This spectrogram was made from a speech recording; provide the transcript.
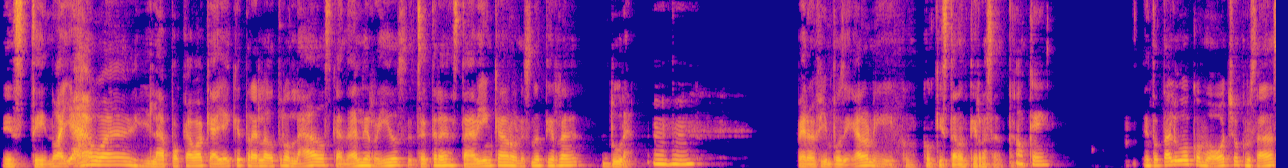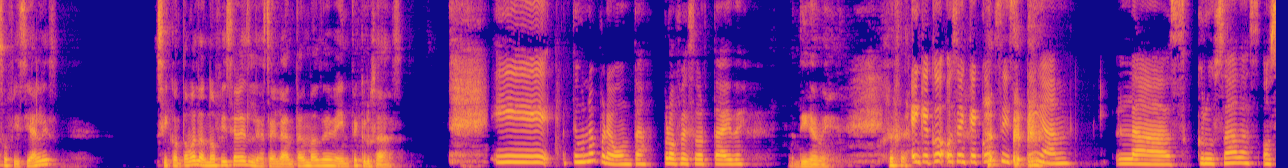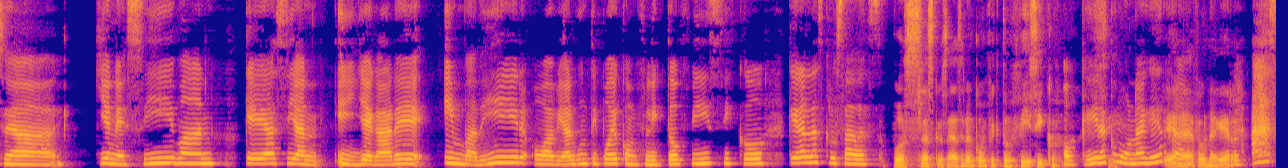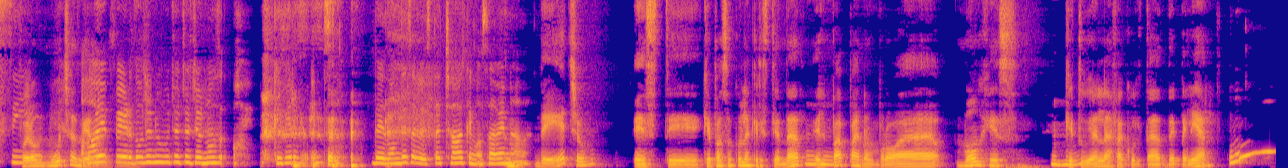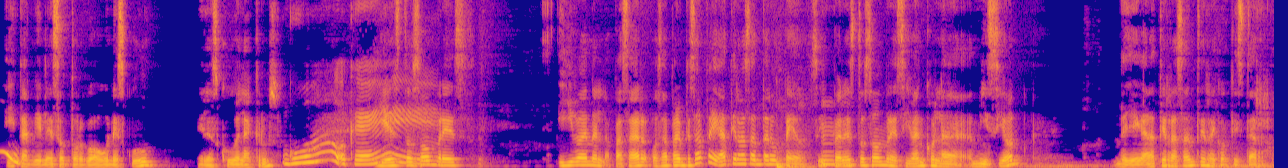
Este, no hay agua y la poca agua que hay hay que traerla a otros lados, canales, ríos, etcétera. Está bien cabrón, es una tierra dura. Pero en fin, pues llegaron y conquistaron Tierra Santa. Ok. En total hubo como ocho cruzadas oficiales. Si contamos las no oficiales, les adelantan más de 20 cruzadas. Y tengo una pregunta, profesor Taide. Dígame. ¿En qué, o sea, ¿en qué consistían las cruzadas? O sea, ¿quiénes iban? ¿Qué hacían? Y llegar invadir o había algún tipo de conflicto físico? ¿Qué eran las cruzadas? Pues las cruzadas eran un conflicto físico. Ok, era como una guerra. fue una guerra. Ah, sí. Fueron muchas guerras. Ay, perdónenme muchachos, yo no... Ay, qué vergüenza. ¿De dónde salió esta chava que no sabe nada? De hecho, este, ¿qué pasó con la cristiandad? El Papa nombró a monjes que tuvieran la facultad de pelear. Uh. Y también les otorgó un escudo el escudo de la cruz. Wow, ok. Y estos hombres iban a pasar, o sea, para empezar para llegar a Tierra Santa era un pedo, sí, pero estos hombres iban con la misión de llegar a Tierra Santa y reconquistar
